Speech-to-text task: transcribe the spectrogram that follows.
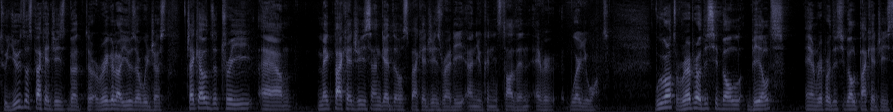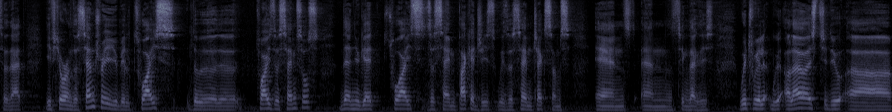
to use those packages, but a regular user will just check out the tree, and make packages and get those packages ready, and you can install them everywhere you want. We want reproducible builds and reproducible packages so that if you're on the same tree, you build twice the, the, twice the same source, then you get twice the same packages with the same checksums and, and things like this, which will, will allow us to do uh,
